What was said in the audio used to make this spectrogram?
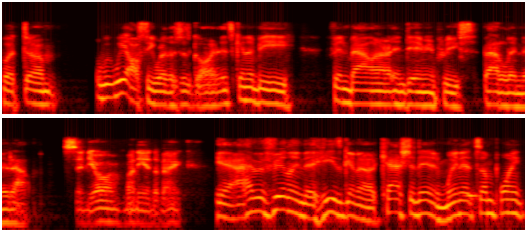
But um, we, we all see where this is going. It's going to be Finn Balor and Damian Priest battling it out. Senor, Money in the Bank. Yeah, I have a feeling that he's going to cash it in and win at some point.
